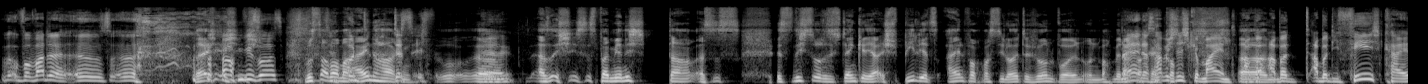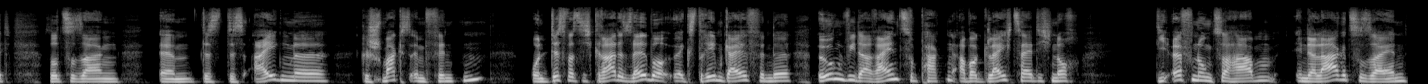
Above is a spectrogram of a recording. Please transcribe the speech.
warte, äh, äh, ja, ich, ich, ich, sowas. muss aber mal Und einhaken. Das, ich, ähm, also ich, es ist bei mir nicht da, es ist, ist nicht so, dass ich denke, ja, ich spiele jetzt einfach, was die Leute hören wollen und mache mir Nein, das habe ich nicht gemeint. Aber, ähm, aber, aber die Fähigkeit sozusagen, ähm, das, das eigene Geschmacksempfinden und das, was ich gerade selber extrem geil finde, irgendwie da reinzupacken, aber gleichzeitig noch die Öffnung zu haben, in der Lage zu sein,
